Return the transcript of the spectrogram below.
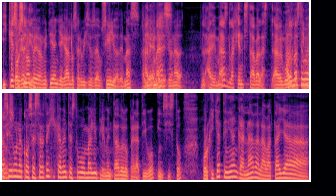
¿Y qué Porque sucedió? no permitían llegar los servicios de auxilio, además. Había gente Además, lesionada. Además, la gente estaba, las, algunos Además, te voy a decir una cosa, estratégicamente estuvo mal implementado el operativo, insisto, porque ya tenían ganada la batalla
